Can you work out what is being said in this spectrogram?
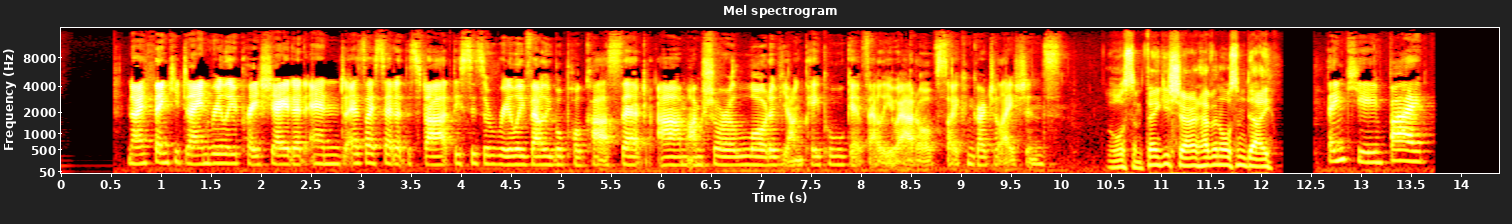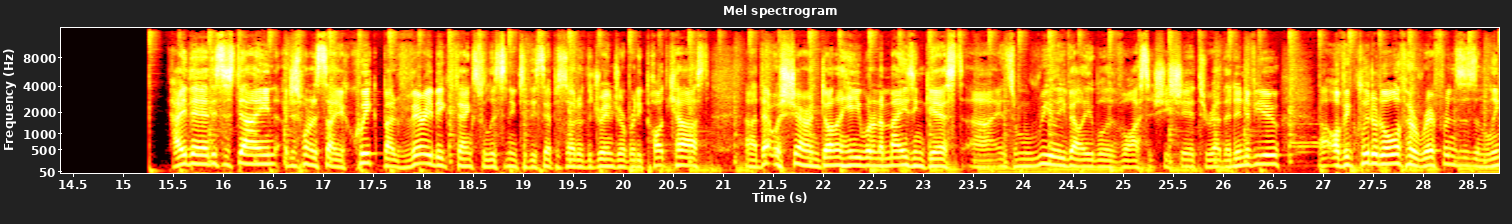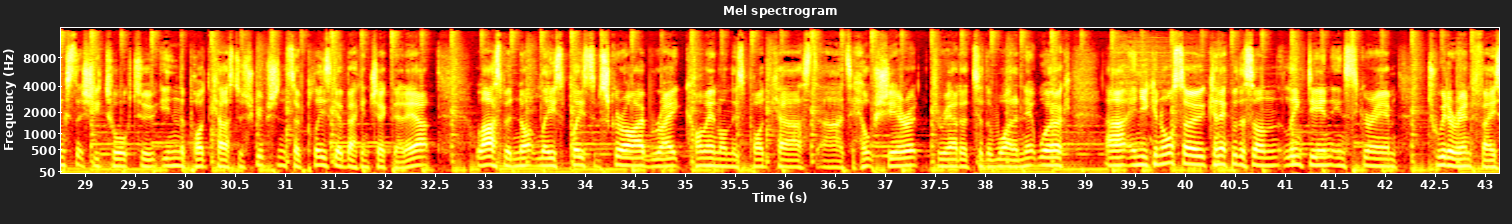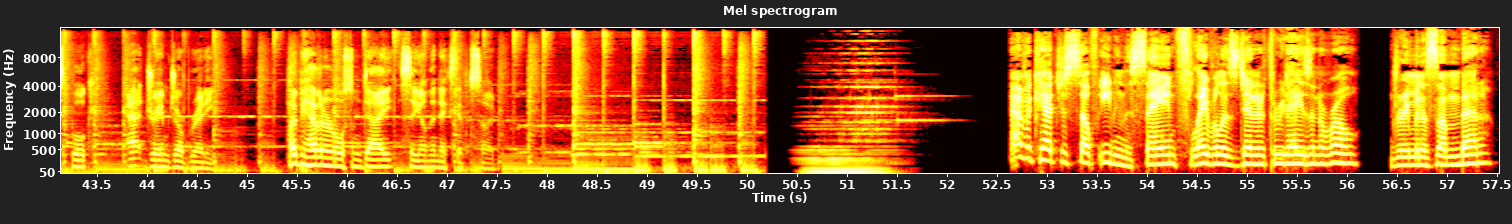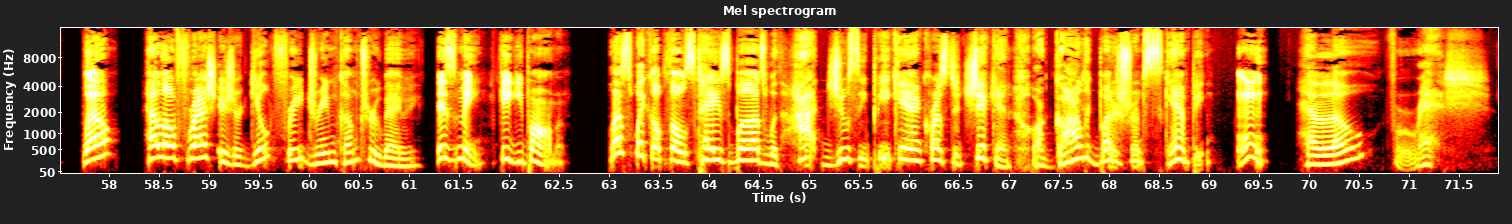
No, thank you, Dane. Really appreciate it. And as I said at the start, this is a really valuable podcast that um, I'm sure a lot of young people will get value out of. So, congratulations. Awesome. Thank you, Sharon. Have an awesome day. Thank you. Bye. Hey there, this is Dane. I just wanted to say a quick but very big thanks for listening to this episode of the Dream Job Ready podcast. Uh, that was Sharon Donaghy. What an amazing guest uh, and some really valuable advice that she shared throughout that interview. Uh, I've included all of her references and links that she talked to in the podcast description, so please go back and check that out. Last but not least, please subscribe, rate, comment on this podcast uh, to help share it throughout it to the wider network. Uh, and you can also connect with us on LinkedIn, Instagram, Twitter, and Facebook at Dream Job Ready. Hope you're having an awesome day. See you on the next episode. Ever catch yourself eating the same flavorless dinner three days in a row? Dreaming of something better? Well, HelloFresh is your guilt free dream come true, baby. It's me, Keke Palmer. Let's wake up those taste buds with hot, juicy pecan crusted chicken or garlic butter shrimp scampi. Mm. Hello Fresh.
